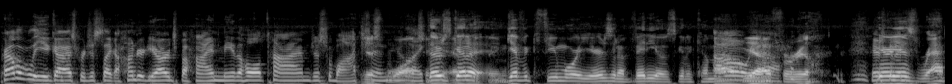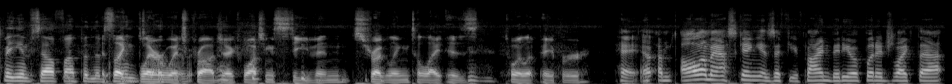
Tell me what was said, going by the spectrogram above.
Probably you guys were just like hundred yards behind me the whole time, just watching. Just You're like, watching. There's gonna everything. give a few more years, and a video is gonna come out. Oh, yeah, yeah. for real. Here he is wrapping himself up in the. It's like Blair Witch paper. Project, watching Steven struggling to light his toilet paper. hey, I'm, all I'm asking is if you find video footage like that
